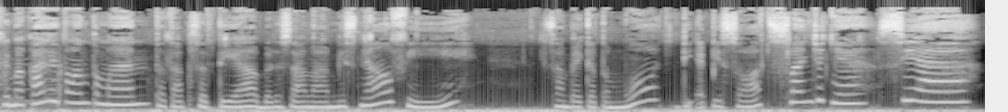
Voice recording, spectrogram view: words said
Terima kasih teman-teman, tetap setia bersama Miss Nelvi. Sampai ketemu di episode selanjutnya. See ya!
